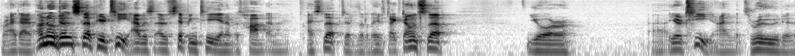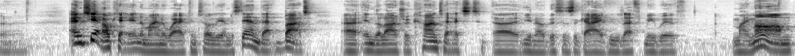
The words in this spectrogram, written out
right? I, oh no, don't slurp your tea. I was I was sipping tea and it was hot, and I, I slurped it a little. He was like, "Don't slurp your uh, your tea, right? It's rude. Uh, and yeah, okay, in a minor way, I can totally understand that. But uh, in the larger context, uh, you know, this is a guy who left me with my mom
